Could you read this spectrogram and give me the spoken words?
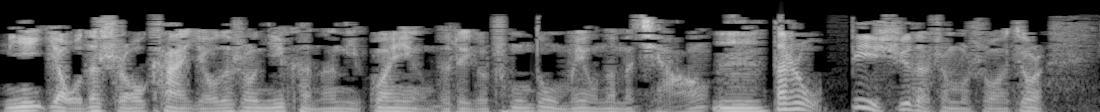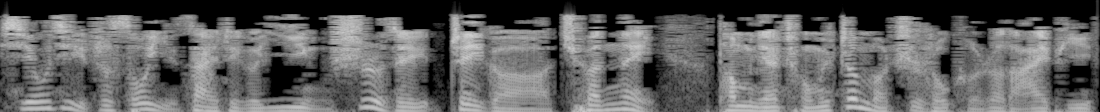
你有的时候看，有的时候你可能你观影的这个冲动没有那么强，嗯但是我必须得这么说，就是《西游记》之所以在这个影视这这个圈内，它目前成为这么炙手可热的 IP，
